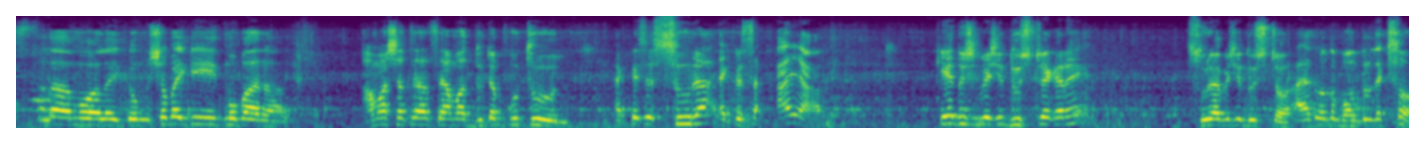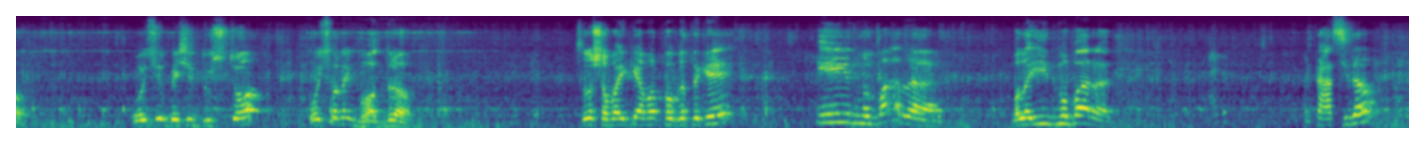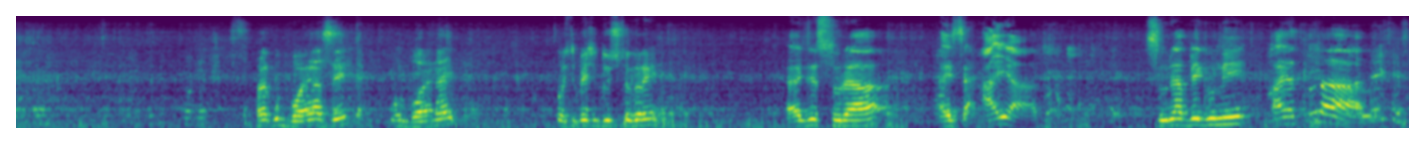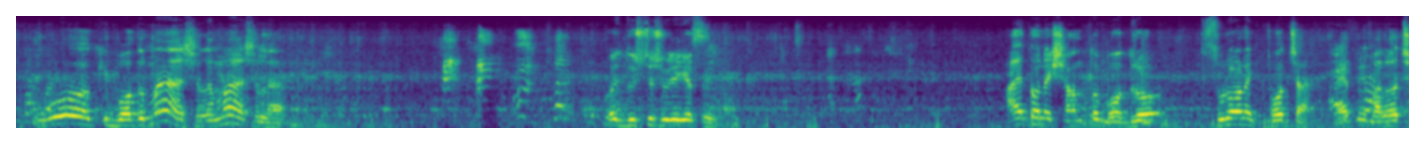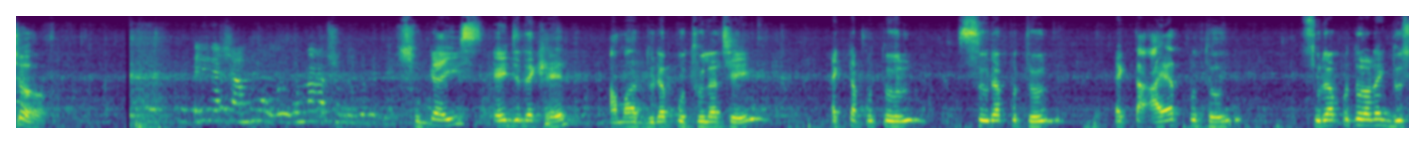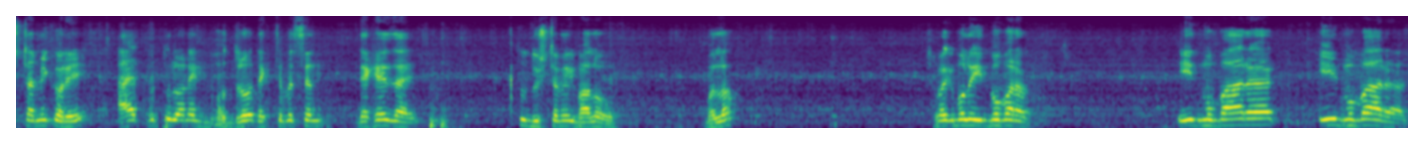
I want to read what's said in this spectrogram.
আসসালামু আলাইকুম, সবাইকে ঈদ আমার সাথে আছে আমার দুটা পুতুল, একটা হচ্ছে সুরা, একটা হচ্ছে আয়াত কে দুষ- বেশি দুষ্ট এখানে? সুরা বেশি দুষ্ট। আয়াত কত ভদ্র, দেখছ? বেশি দুষ্ট ওইসে অনেক ভদ্র। তো সবাইকে আমার পক্ষ থেকে ঈদ মুবারক। বলো, ঈদ মুবারক। একটা হাসি দাও। খুব ভয় আছে, ওর ভয় নাই। ওই বেশি দুষ্ট করে। এই যে সুরা, এই যে আয়াত। সুরা বেগুনি আয়াত ও, কি বদ মাশাল্লাহ মাশাল্লাহ ওই দুষ্ট শুরু গেছে। আয়াত অনেক শান্ত, ভদ্র। সুরা অনেক পচা। তুমি ভালো আছো? গাইস এই যে দেখেন, আমার দুটা পুতুল আছে। একটা পুতুল, সুরা পুতুল, একটা আয়াত পুতুল। সুরা পুতুল অনেক দুষ্টামি করে, আয়াত পুতুল অনেক ভদ্র, দেখতে পাচ্ছেন? দেখে যায়, তো দুষ্টামি ভালো। বলো। সবাইকে বলো ঈদ মুবারক। ঈদ মুবারক ঈদ মুবারক।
